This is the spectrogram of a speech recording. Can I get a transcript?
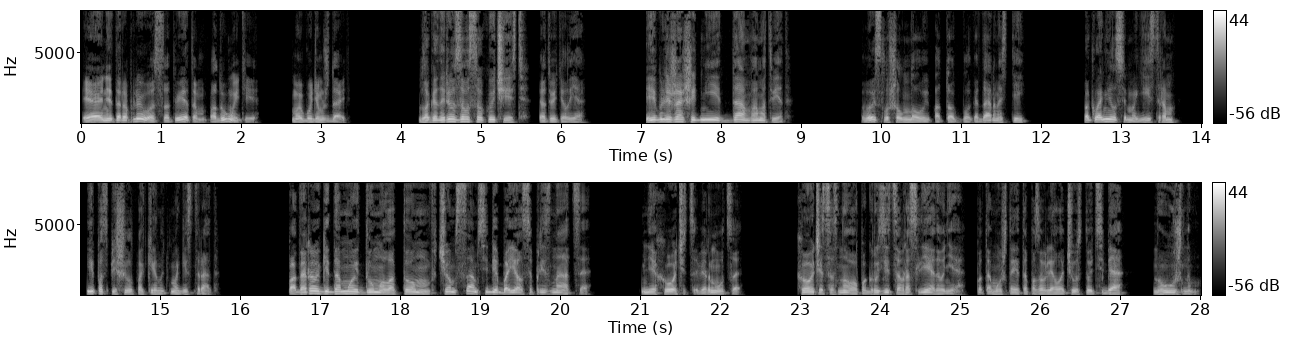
Я не тороплю вас с ответом, подумайте. Мы будем ждать. «Благодарю за высокую честь», — ответил я. «И в ближайшие дни дам вам ответ». Выслушал новый поток благодарностей, поклонился магистрам и поспешил покинуть магистрат. По дороге домой думал о том, в чем сам себе боялся признаться. Мне хочется вернуться, Хочется снова погрузиться в расследование, потому что это позволяло чувствовать себя нужным.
